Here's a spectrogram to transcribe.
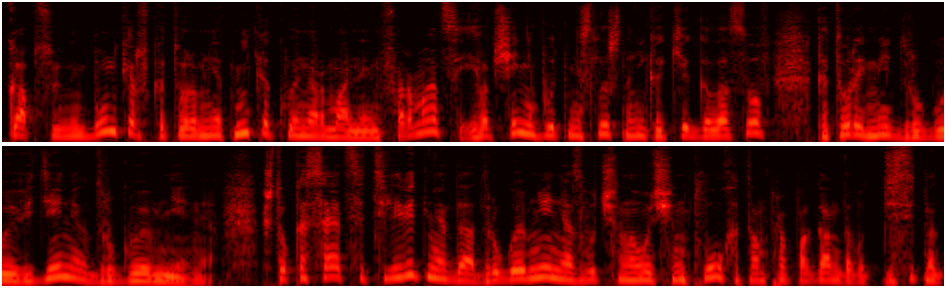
капсульный бункер, в котором нет никакой нормальной информации, и вообще не будет не слышно никаких голосов, которые имеют другое видение, другое мнение. Что касается телевидения, да, другое мнение озвучено очень плохо, там пропаганда, вот действительно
